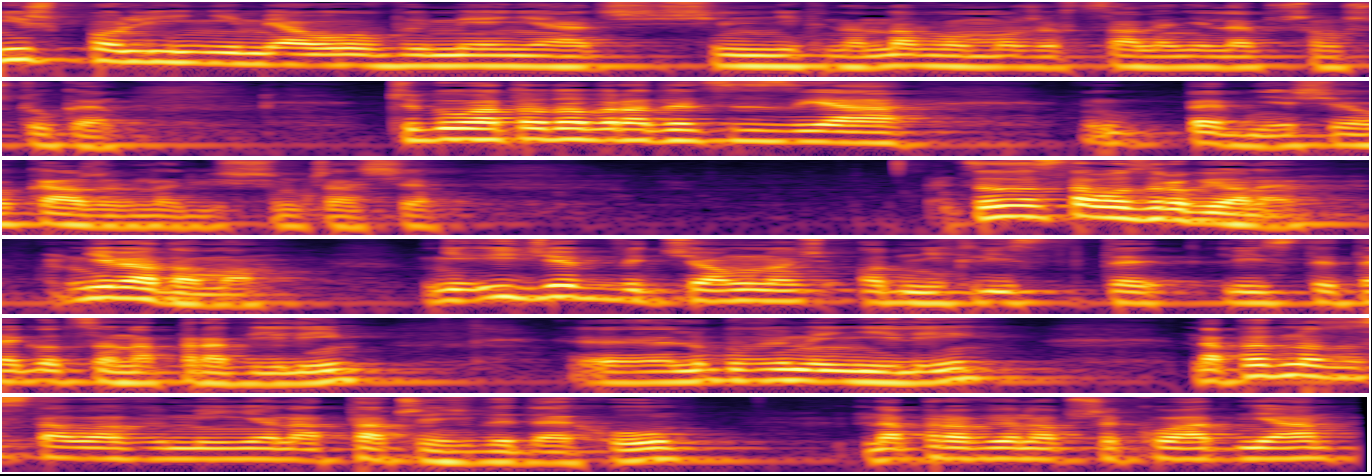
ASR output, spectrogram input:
niż po linii miało wymieniać silnik na nową, może wcale nie lepszą sztukę. Czy była to dobra decyzja? Pewnie się okaże w najbliższym czasie. Co zostało zrobione? Nie wiadomo. Nie idzie wyciągnąć od nich listy, listy tego, co naprawili yy, lub wymienili. Na pewno została wymieniona ta część wydechu, naprawiona przekładnia,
